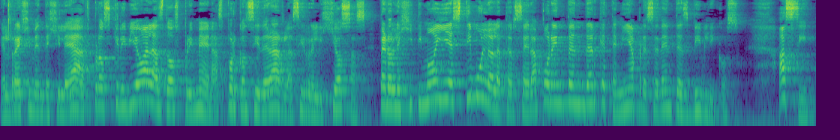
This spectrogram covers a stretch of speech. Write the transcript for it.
El régimen de Gilead proscribió a las dos primeras por considerarlas irreligiosas, pero legitimó y estimuló la tercera por entender que tenía precedentes bíblicos. Así,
